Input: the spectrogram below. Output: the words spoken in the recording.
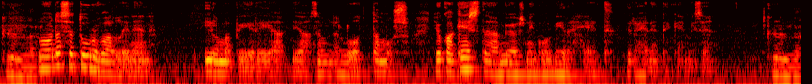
Kyllä. Luoda se turvallinen ilmapiiri ja, ja semmoinen luottamus, joka kestää myös niin kuin virheet, virheiden tekemisen. Kyllä,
